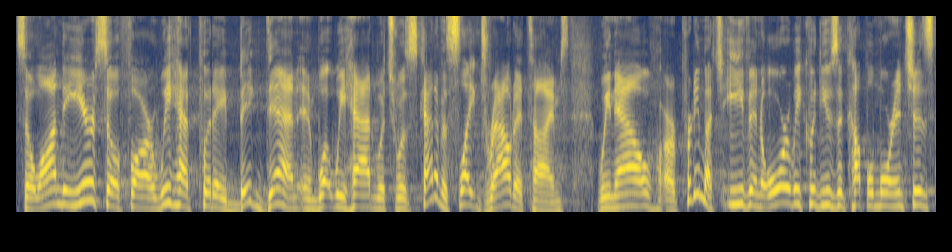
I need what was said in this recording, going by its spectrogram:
So on the year so far, we have put a big dent in what we had, which was kind of a slight drought at times. We now are pretty much even, or we could use a couple more inches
